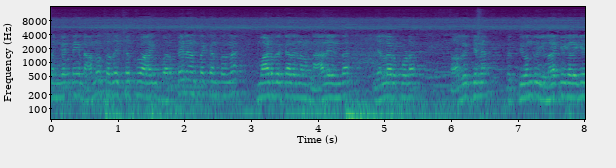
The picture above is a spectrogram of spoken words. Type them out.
ಸಂಘಟನೆಗೆ ನಾನು ಸದಸ್ಯತ್ವ ಆಗಿ ಬರ್ತೇನೆ ಅಂತಕ್ಕಂಥದ್ದನ್ನ ಮಾಡಬೇಕಾದ್ರೆ ನಾವು ನಾಳೆಯಿಂದ ಎಲ್ಲರೂ ಕೂಡ ತಾಲೂಕಿನ ಪ್ರತಿಯೊಂದು ಇಲಾಖೆಗಳಿಗೆ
